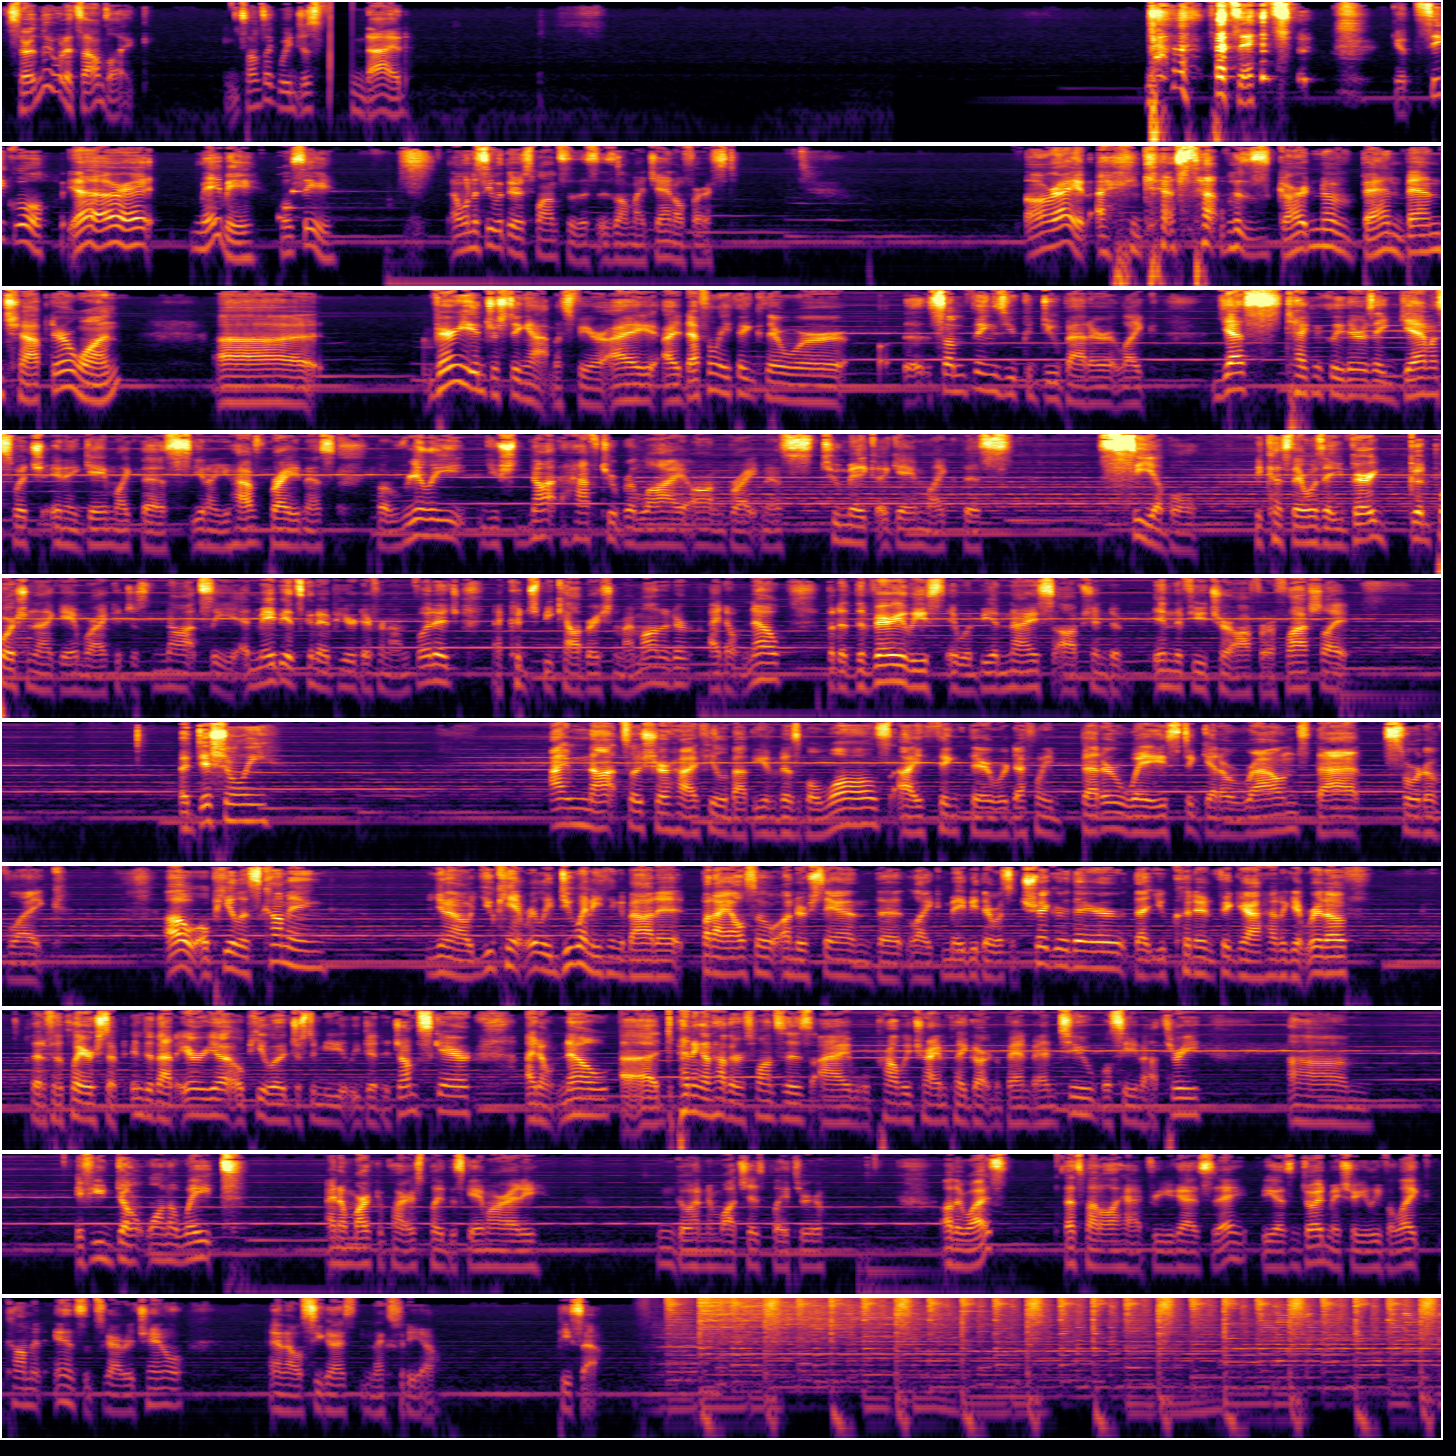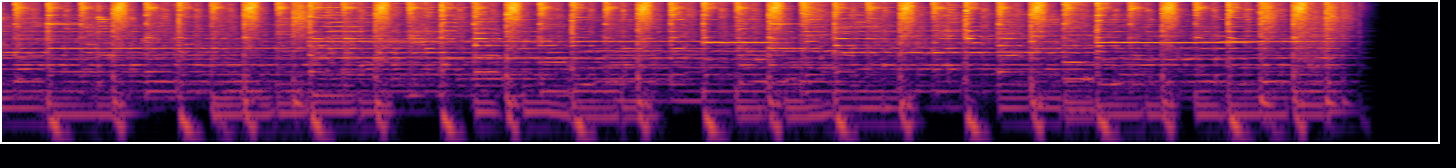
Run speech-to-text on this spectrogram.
Certainly what it sounds like. It sounds like we just died. That's it? Get the sequel. Yeah, alright. Maybe. We'll see. I want to see what the response to this is on my channel first. Alright, I guess that was Garten of Banban Chapter 1. Uh, very interesting atmosphere. I, I definitely think there were uh, some things you could do better, like yes, technically there is a gamma switch in a game like this. You know, you have brightness, but really you should not have to rely on brightness to make a game like this seeable. Because there was a very good portion of that game where I could just not see. And maybe it's going to appear different on footage. That could just be calibration of my monitor. I don't know. But at the very least, it would be a nice option to, in the future, offer a flashlight. Additionally, I'm not so sure how I feel about the invisible walls. I think there were definitely better ways to get around that sort of like, oh, Opila's coming. You know, you can't really do anything about it, but I also understand that like maybe there was a trigger there that you couldn't figure out how to get rid of. That if the player stepped into that area, Opila just immediately did a jump scare. I don't know. Uh, depending on how the response is, I will probably try and play Garten of Banban 2. We'll see about 3. Um, if you don't want to wait, I know Markiplier's played this game already. You can go ahead and watch his playthrough. Otherwise, that's about all I had for you guys today. If you guys enjoyed, make sure you leave a like, comment, and subscribe to the channel. And I will see you guys in the next video. Peace out.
